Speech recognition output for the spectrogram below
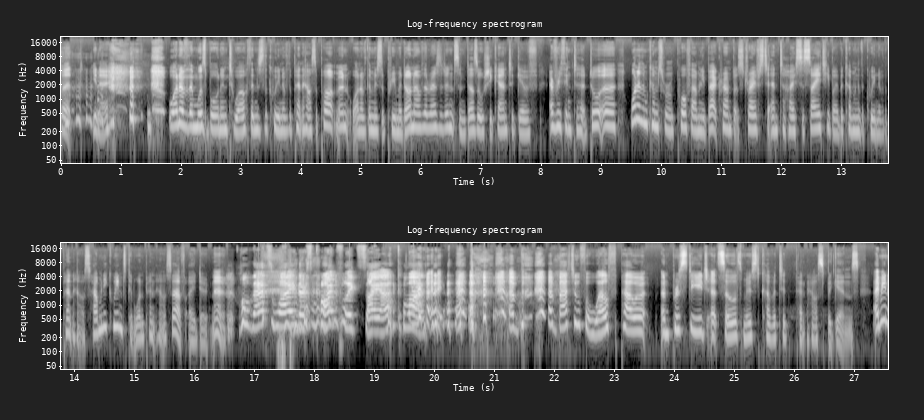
but you know, one of them was born into wealth and is the queen of the penthouse apartment. One of them is the prima donna of the residence and does all she can to give everything to her daughter. One of them comes from a poor family background but strives to enter high society by becoming the queen of the penthouse. How many queens can one penthouse have? I don't know. Well, that's why there's conflict, Saya. Come on. a, a battle for wealth, power, and prestige at Seoul's most coveted penthouse begins. I mean,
